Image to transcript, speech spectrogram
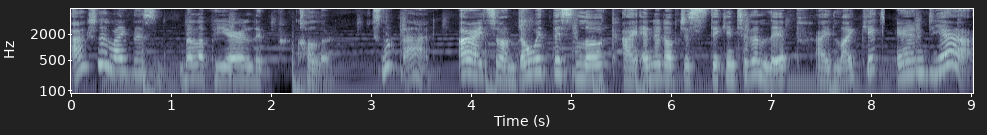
I actually like this Bella Pierre lip color. It's not bad. Alright, so I'm done with this look. I ended up just sticking to the lip. I like it. And yeah,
